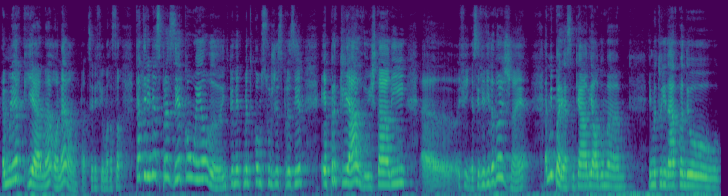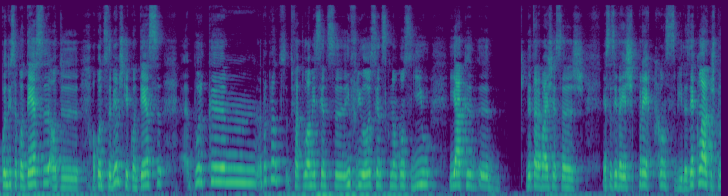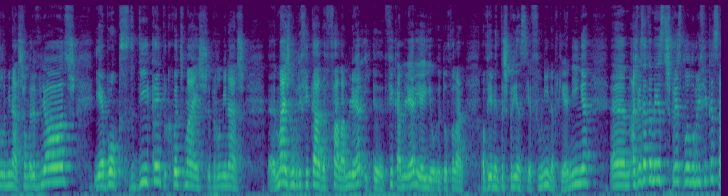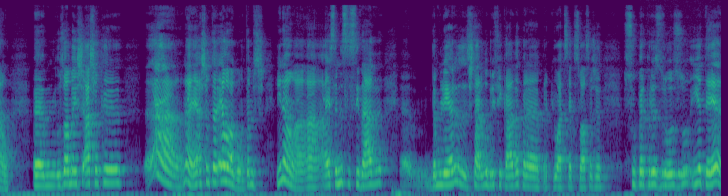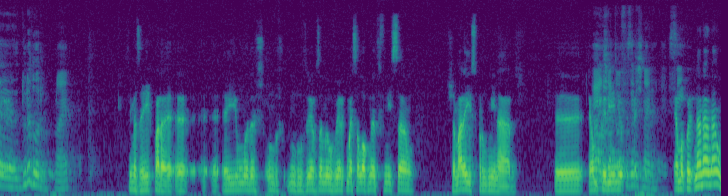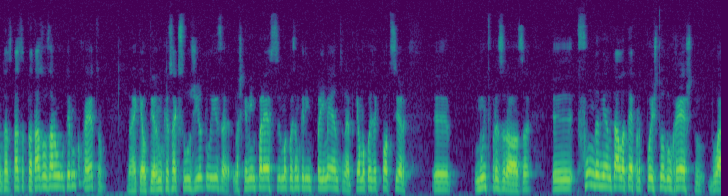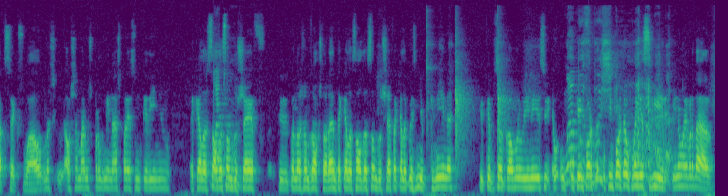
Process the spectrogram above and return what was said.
a mulher que ama, ou não, pode ser enfim uma relação, está a ter imenso prazer com ele, independentemente de como surge esse prazer, é partilhado e está ali, uh, enfim, a ser vivida dois, não é? A mim parece-me que há ali alguma imaturidade quando, eu, quando isso acontece, ou, de, ou quando sabemos que acontece, porque, hum, porque pronto, de facto o homem sente-se inferior, sente-se que não conseguiu e há que uh, deitar abaixo essas essas ideias pré-concebidas. É claro que os preliminares são maravilhosos e é bom que se dediquem, porque quanto mais preliminares, eh, mais lubrificada fala a mulher, eh, fica a mulher, e aí eu, estou a falar, obviamente, da experiência feminina, porque é a minha. Às vezes há também esse desprezo pela lubrificação. Os homens acham que. Ah, não é? Acham que é logo, estamos. E não, há, há, há essa necessidade da mulher estar lubrificada para, para que o ato sexual seja super prazeroso e até uh, duradouro, não é? Sim, mas aí repara, eh, eh, aí uma das, um, dos, um dos erros, a meu ver, começa logo na definição. Chamar a isso preliminares é um Ai, bocadinho. Já estou a fazer a geneira. É uma coisa. Não, não, não, estás, estás, estás a usar o termo correto. Não é? Que é o termo que a sexologia utiliza, mas que a mim me parece uma coisa um bocadinho deprimente, não é? Porque é uma coisa que pode ser uh, muito prazerosa, eh, fundamental até para depois todo o resto do ato sexual, mas ao chamarmos preliminares parece um bocadinho aquela saudação do chefe, que quando nós vamos ao restaurante, aquela saudação do chefe, aquela coisinha pequenina que, que, a pessoa come no início. O, o, que importa, o que importa é o que vem a seguir, e não é verdade.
